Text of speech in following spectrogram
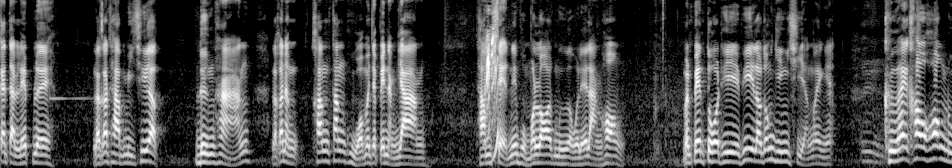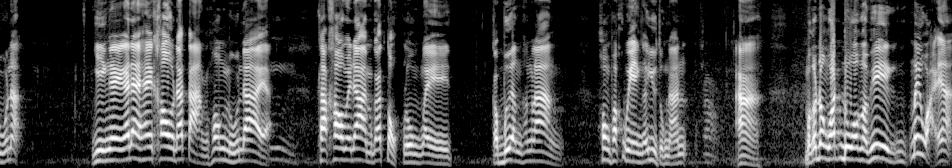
กันจัดเล็บเลย แล้วก็ทำมีเชือกดึงหาง แล้วก็หนังข้างทั้งหัวมันจะเป็นหนังยางทำเสร็จนี่ผมก็รอดมือเอาไว้เลยหลังห้อง มันเป็นตัวทีพี่เราต้องยิงเฉียงอะไรเงี้ยคือให้เข้าห้องนู้นอะยิงไงก็ได้ให้เข้าหน้าต่างห้องนู้นได้อะถ้าเข้าไม่ได้มันก็ตกลงไอ้กระเบื้องข้างล่าง ห้องพักเวรก็อยู่ตรงนั้นอ่า มันก็ต้องวัดดวงอะพี่ไม่ไหวอะ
